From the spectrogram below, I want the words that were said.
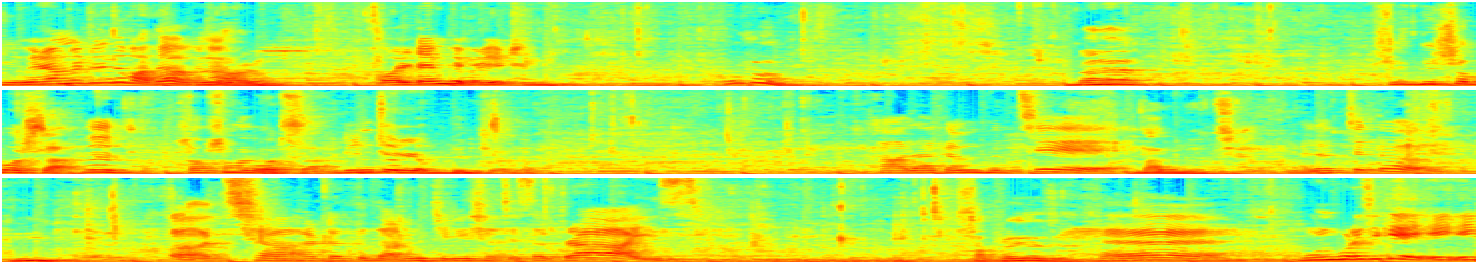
ডিমের আমলেট কথা হবে না। অল টাইম ফেভারিট মানে শীত গ্রীষ্ম বর্ষা। সবসময় বর্ষা। ডিম চলল। দিন চলবে খাওয়া দাওয়া কেমন হচ্ছে? দারুণ হচ্ছে। ভালো হচ্ছে তো? আচ্ছা এটা তো দারুণ জিনিস আছে সারপ্রাইজ সারপ্রাইজ আছে? হ্যাঁ। মন ভরেছে কি এই এই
